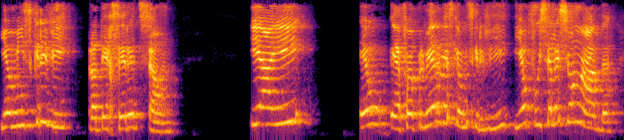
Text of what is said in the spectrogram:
E eu me inscrevi para a terceira edição. E aí eu é, foi a primeira vez que eu me inscrevi e eu fui selecionada.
